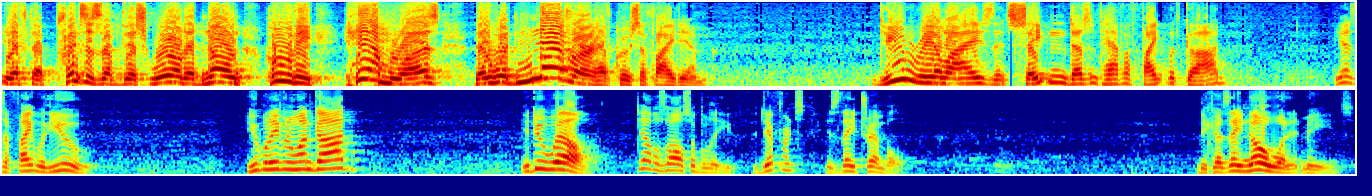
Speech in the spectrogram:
If the princes of this world had known who the him was, they would never have crucified him. Do you realize that Satan doesn't have a fight with God? He has a fight with you. You believe in one God? You do well. Devils also believe. The difference is they tremble because they know what it means.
